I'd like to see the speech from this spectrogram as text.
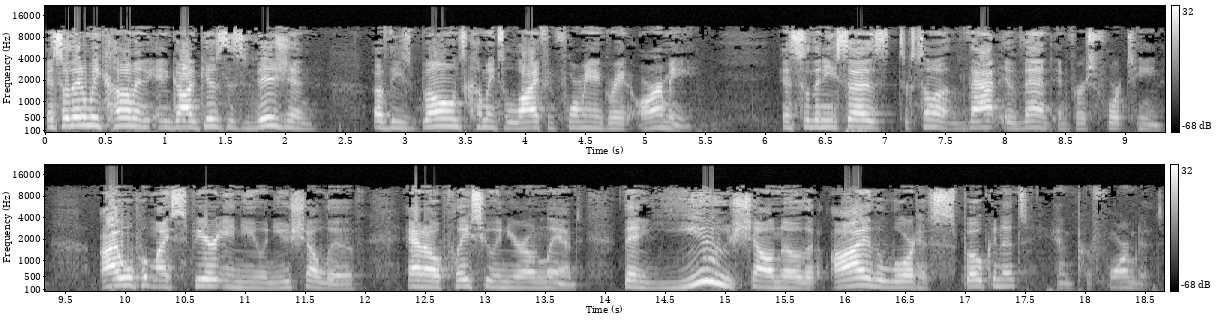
And so then we come and, and God gives this vision of these bones coming to life and forming a great army. And so then he says to sum up that event in verse 14, I will put my spirit in you and you shall live, and I will place you in your own land. Then you shall know that I, the Lord, have spoken it and performed it.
